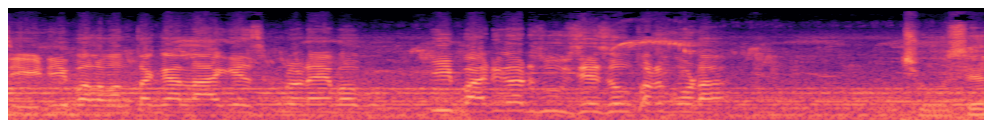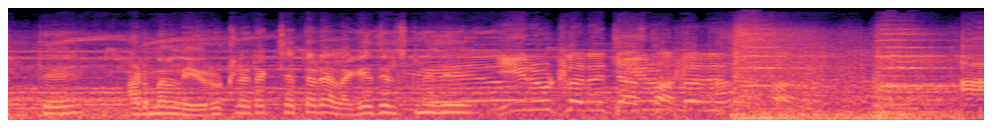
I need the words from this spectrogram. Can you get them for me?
సీడీ బలవంతంగా లాగేసుకున్నాడే బాబు. ఈ పాటిగాడు చూసేసి ఉంటాడు కూడా. చూసేస్తే ఆడు మనల్ని ఏ రూట్లో అటాక్ చేస్తాడు అలాగే తెలుసుకునేది ఈ రూట్లోనే చేస్తాను ఆ?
